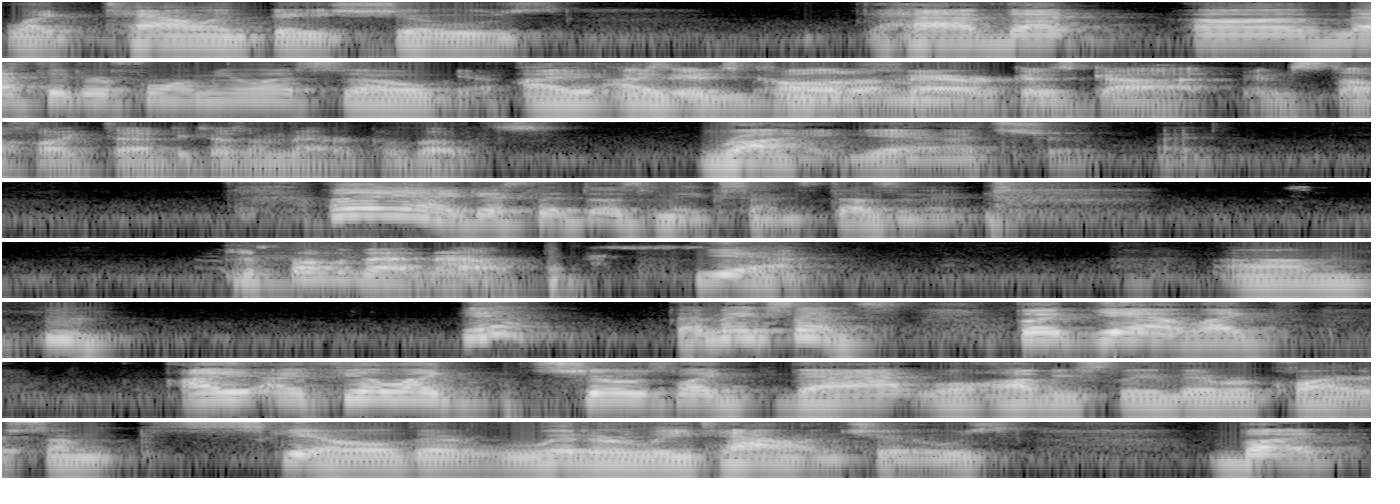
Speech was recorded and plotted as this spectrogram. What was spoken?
like talent based shows have that uh, method or formula. So Yeah. I, I It's, called America's Got and stuff like that because America votes. Right. Yeah, that's true. Right. Oh yeah, I guess that does make sense, doesn't it? Just thought of that now. Yeah. Um, hmm. Yeah, that makes sense. But yeah, like I, I feel like shows like that, well, obviously they require some skill. They're literally talent shows. But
